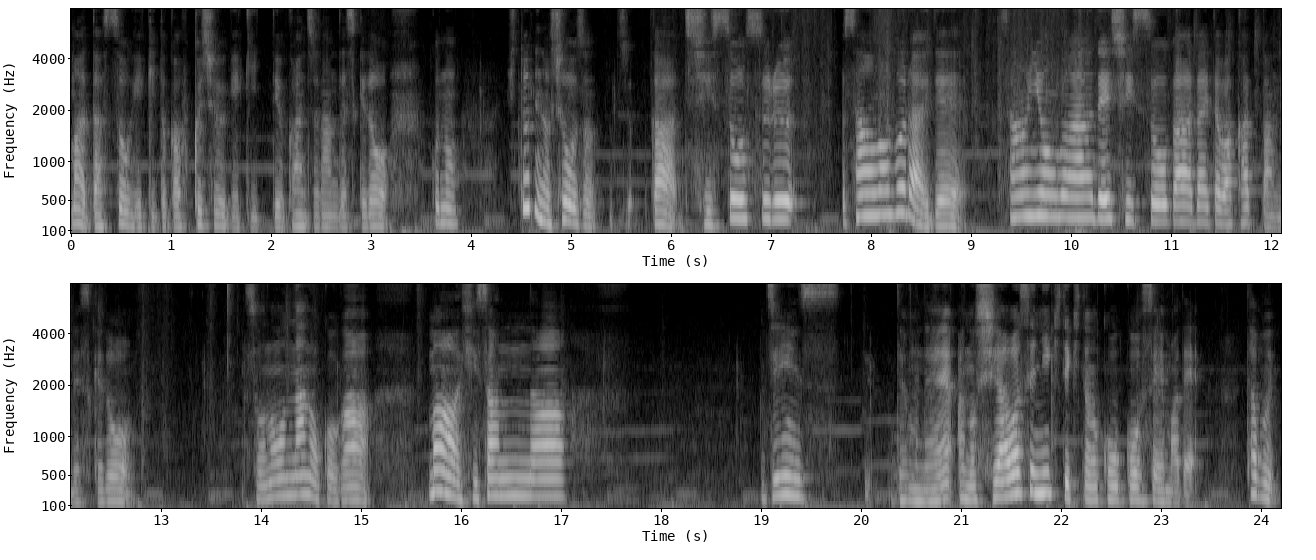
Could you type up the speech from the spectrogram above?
まあ、脱走劇とか復讐劇っていう感じなんですけどこの一人の少女が失踪する3話ぐらいで34話で失踪が大体分かったんですけどその女の子がまあ悲惨な人生でもねあの幸せに生きてきたの高校生まで。多分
